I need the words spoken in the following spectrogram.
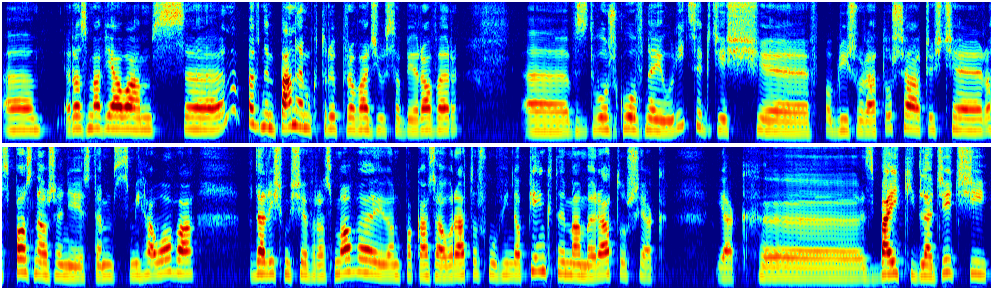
E, rozmawiałam z no, pewnym panem, który prowadził sobie rower e, wzdłuż głównej ulicy, gdzieś e, w pobliżu ratusza. Oczywiście rozpoznał, że nie jestem z Michałowa. Wdaliśmy się w rozmowę i on pokazał ratusz. Mówi, no piękny mamy ratusz, jak, jak z bajki dla dzieci.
